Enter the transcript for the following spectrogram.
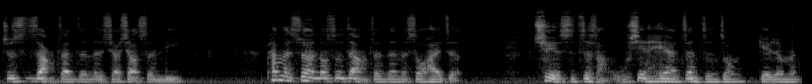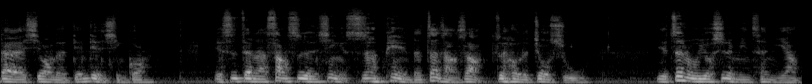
就是这场战争的小小胜利。他们虽然都是这场战争的受害者，却也是这场无限黑暗战争中给人们带来希望的点点星光，也是在那丧失人性、尸横遍野的战场上最后的救赎。也正如游戏的名称一样，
